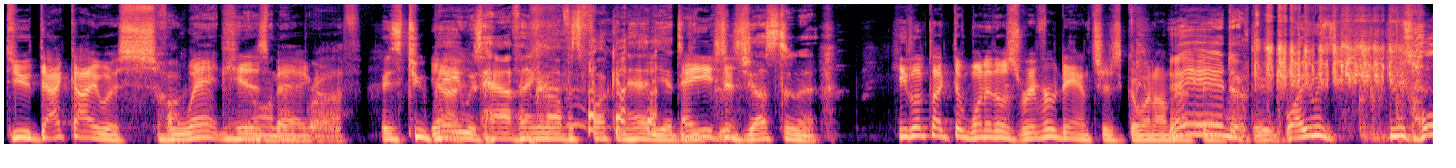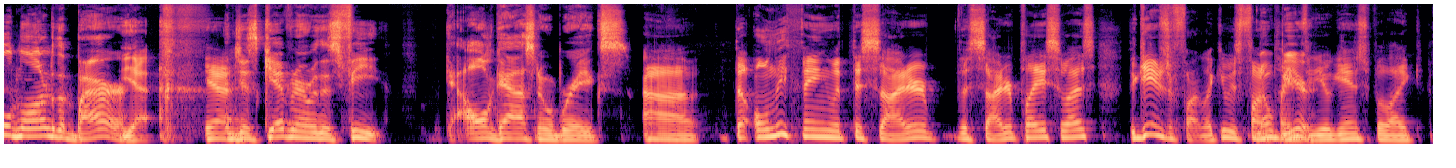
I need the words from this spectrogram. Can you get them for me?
dude, that guy was sweating his bag bro. off. His toupee Yeah. was half hanging off his fucking head. He had to And keep he's just- adjusting it. He looked like the one of those river dancers going on that Hey, thing. dude. Dude, well, he was he was holding on to the bar. Yeah. Yeah. And just giving her with his feet. All gas, no brakes. uh, the only thing with the cider, the cider place was the games were fun. Like it was fun No playing beer. video games, but like uh,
